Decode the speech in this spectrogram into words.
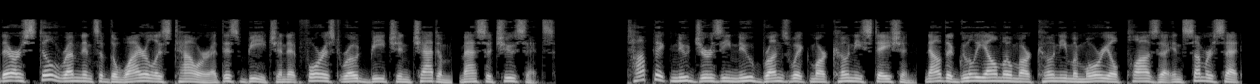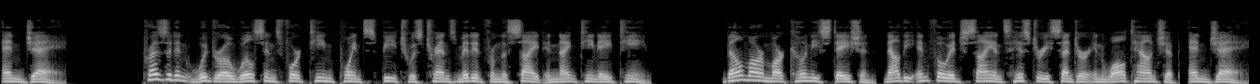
There are still remnants of the wireless tower at this beach and at Forest Road Beach in Chatham, Massachusetts. Topic New Jersey New Brunswick Marconi Station, now the Guglielmo Marconi Memorial Plaza in Somerset, N.J. President Woodrow Wilson's 14-point speech was transmitted from the site in 1918. Belmar Marconi Station, now the InfoAge Science History Center in Wall Township, N.J.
